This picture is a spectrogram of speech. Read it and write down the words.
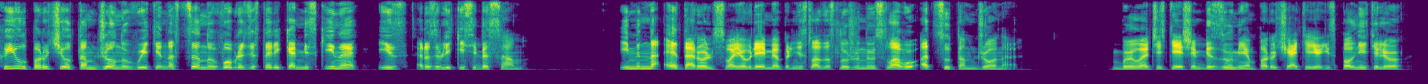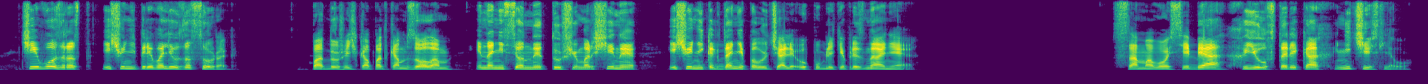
Хьюл поручил там Джону выйти на сцену в образе старика Мискина из «Развлеки себя сам». Именно эта роль в свое время принесла заслуженную славу отцу там Джона. Было чистейшим безумием поручать ее исполнителю, чей возраст еще не перевалил за 40. Подушечка под камзолом и нанесенные тушью морщины еще никогда не получали у публики признания. Самого себя Хьюл в стариках не числил.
